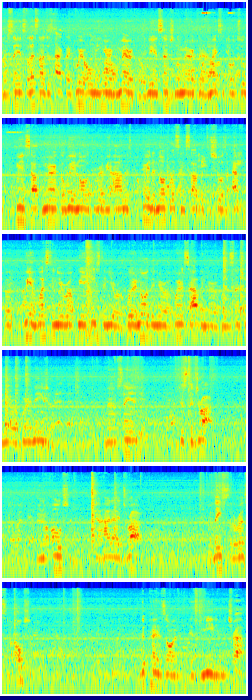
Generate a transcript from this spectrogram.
Know what I'm saying? So let's not just act like we're only here in America. We in Central America and Mexico too. We in South America. We in all the Caribbean islands. We in the northwest and southwest shores of Africa. We in Western Europe. We in Eastern Europe. We're in Northern Europe. We're in Southern Europe. We're in Central Europe. We're in Asia. You know what I'm saying? Just a drop in the ocean. Now how that drop relates to the rest of the ocean depends on its medium of travel,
